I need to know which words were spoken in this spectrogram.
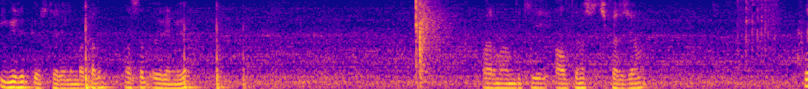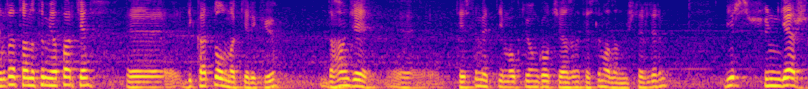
Bir yüzük gösterelim bakalım nasıl öğreniyor. Parmağımdaki altını çıkaracağım. Burada tanıtım yaparken e, dikkatli olmak gerekiyor. Daha önce e, teslim ettiğim Octeon Gold cihazını teslim alan müşterilerim bir sünger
